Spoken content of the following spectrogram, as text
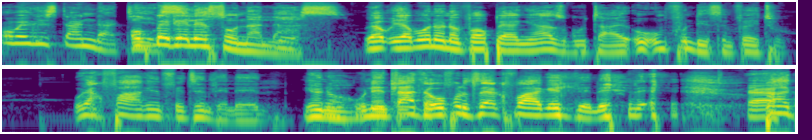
obeka standard yes. okubekele sona la Yes. Uya- uyabona nomfa ubheka ngiyazi ukuthi hayi u- umfundisi mfethu uyakufaka imfethu endleleni you know mm. unenhlanhla ufuna usiyakufaka endleleni. But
